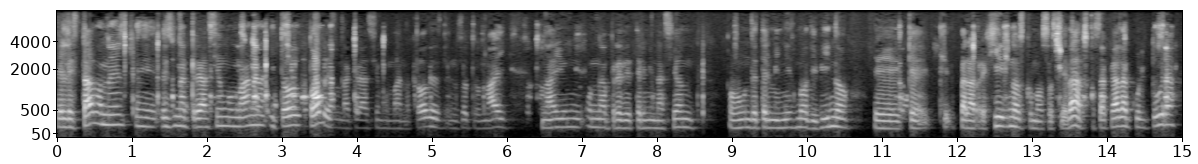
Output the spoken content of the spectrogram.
el Estado no es, eh, es una creación humana y todo, todo es una creación humana, todo es de nosotros, no hay, no hay una predeterminación o un determinismo divino eh, que, para regirnos como sociedad. O sea, cada cultura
